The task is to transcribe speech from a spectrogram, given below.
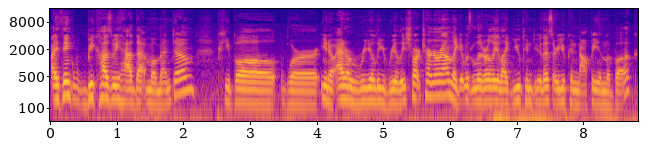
I think because we had that momentum, people were, you know, at a really, really short turnaround. Like it was literally like, you can do this or you cannot be in the book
